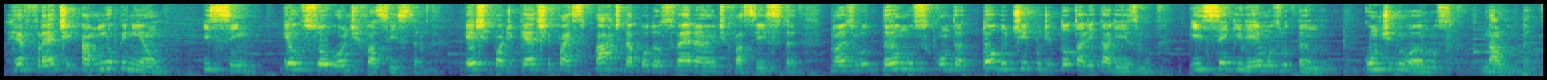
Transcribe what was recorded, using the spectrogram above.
reflete a minha opinião. E sim, eu sou antifascista. Este podcast faz parte da podosfera antifascista. Nós lutamos contra todo tipo de totalitarismo e seguiremos lutando. Continuamos na luta.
